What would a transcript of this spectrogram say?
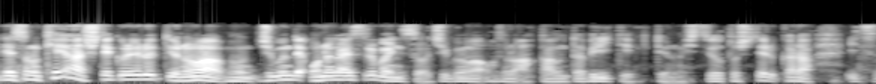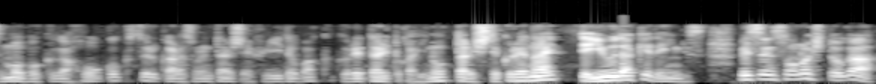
で、そのケアしてくれるっていうのは、自分でお願いすればいいんですよ。自分はそのアカウンタビリティっていうのを必要としてるから、いつも僕が報告するから、それに対してフィードバックくれたりとか、祈ったりしてくれないっていうだけでいいんです。別にその人が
